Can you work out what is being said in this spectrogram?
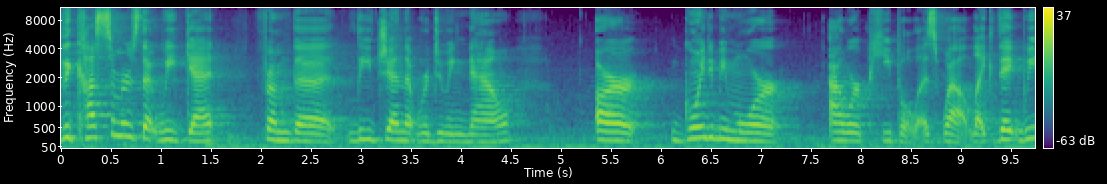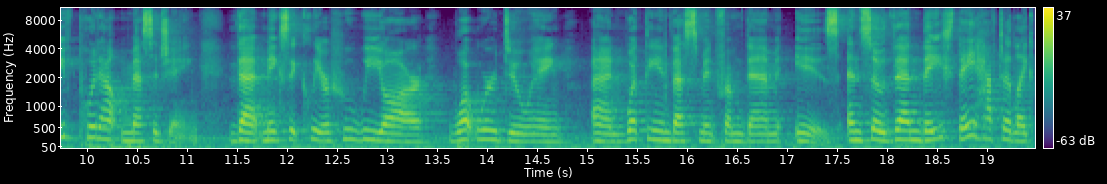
the customers that we get from the lead gen that we're doing now are going to be more our people as well. Like they we've put out messaging that makes it clear who we are, what we're doing, and what the investment from them is. And so then they they have to like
